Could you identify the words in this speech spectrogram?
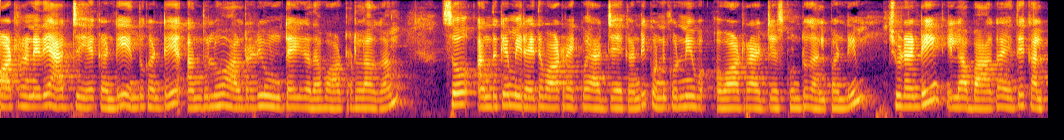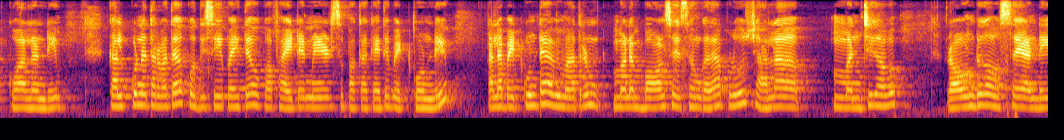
వాటర్ అనేది యాడ్ చేయకండి. ఎందుకంటే అందులో ఆల్రెడీ ఉంటాయి కదా వాటర్ లాగా. సో అందుకే మీరైతే వాటర్ ఎక్కువ యాడ్ చేయకండి. కొన్ని కొన్ని వాటర్ యాడ్ చేసుకుంటూ కలపండి. చూడండి ఇలా బాగా అయితే కలుపుకోవాలండి. కలుపుకున్న తర్వాత కొద్దిసేపు అయితే ఒక ఫైవ్ టెన్ మినిట్స్ పక్కకైతే పెట్టుకోండి. అలా పెట్టుకుంటే అవి మాత్రం మనం బాల్స్ వేసాం కదా అప్పుడు చాలా మంచిగా రౌండ్గా వస్తాయండి.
